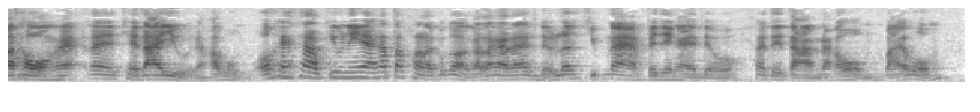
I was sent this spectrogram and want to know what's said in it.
ปลาทองฮะน่าจะใช้ได้อยู่นะครับผม โอเคสำหรับคลิปนี้ก็ต้องขอลาไปก่อนกันแล้วกันนะ เดี๋ยวเรื่องคลิปหน้าเป็นยังไงเดี๋ยวค่อยติดตามนะครับผมบายครับผม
